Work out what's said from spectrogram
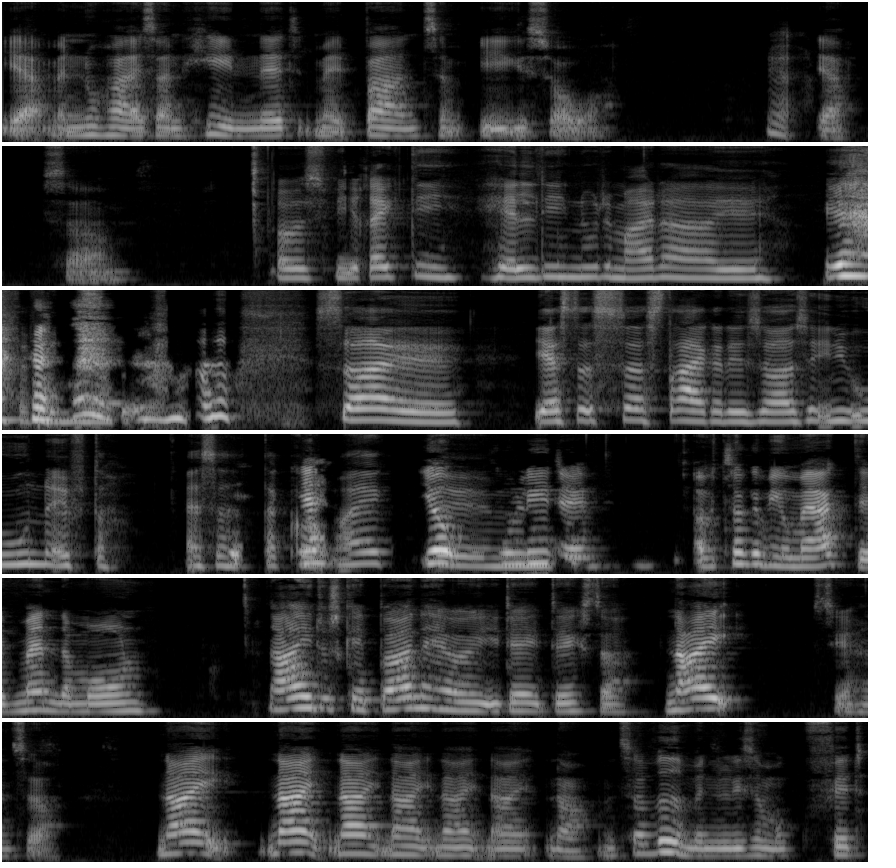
Ja, men nu har jeg så en hel nat med et barn, som ikke sover. Ja. Ja, så... Og hvis vi er rigtig heldige, nu er det mig, der... Øh, ja. der så, øh, ja, så, så strækker det så også ind i ugen efter. Altså, der kommer ja. ikke... Jo, øhm, lige det. Og så kan vi jo mærke det mandag morgen. Nej, du skal i børnehave i dag, Dexter. Nej, siger han så. Nej, nej, nej, nej, nej, nej. Nå, men så ved man jo ligesom, fedt.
